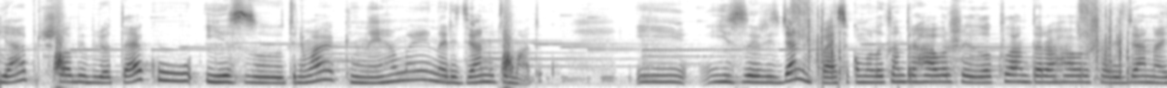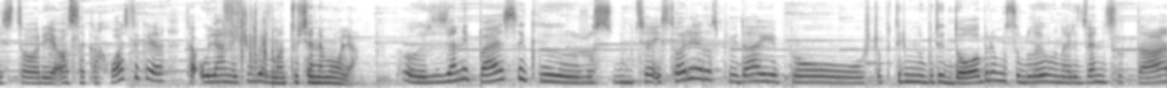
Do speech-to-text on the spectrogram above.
Я прийшла в бібліотеку із трьома книгами на різдвяну тематику. І із різдвяним песиком Олександра Гавроша, Олександра Гавроша різдвяна історія Осика Хвостика та Уляни Чуби Матуся Немовля. Різдвяний песик ця історія розповідає про що потрібно бути добрим, особливо на різдвяні свята,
